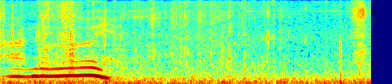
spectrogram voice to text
ทานเลยเช็ดตีเห็ดเบื่อถิ่นได้หมด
